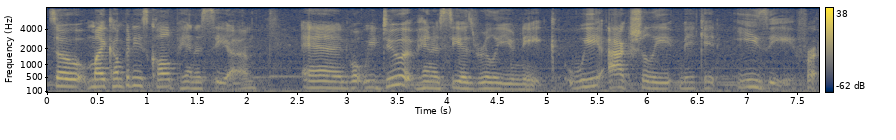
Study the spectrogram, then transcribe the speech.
So my company is called Panacea, and what we do at Panacea is really unique. We actually make it easy for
